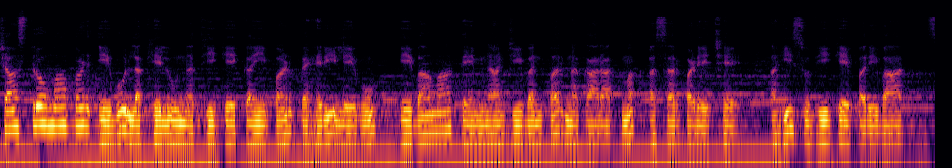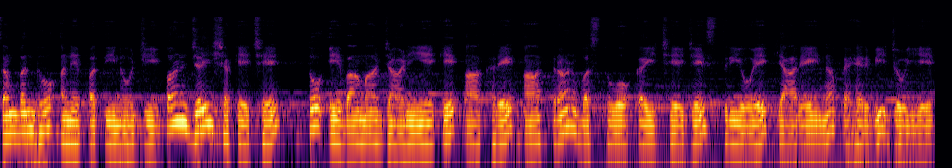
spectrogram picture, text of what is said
શાસ્ત્રોમાં પણ એવું લખેલું નથી કે કંઈ પણ પહેરી લેવું એવામાં તેમના જીવન પર નકારાત્મક અસર પડે છે. અહીં સુધી કે પરિવાર, સંબંધો અને પતિનો જીવ પણ જઈ શકે છે, તો એવામાં જાણીએ કે આખરે આ ત્રણ વસ્તુઓ કઈ છે જે સ્ત્રીઓએ ક્યારેય ન પહેરવી જોઈએ.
